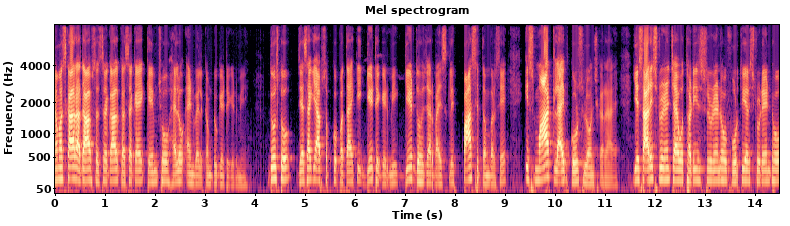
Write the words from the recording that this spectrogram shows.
नमस्कार, आदाब, सत श्रीकाल कसक है? केम छो? Hello and welcome to GATE Academy दोस्तों, जैसा कि आप सबको पता है कि गेट अकेडमी गेट 2022 के लिए 5 सितंबर से स्मार्ट लाइव कोर्स लॉन्च कर रहा है। ये सारे स्टूडेंट चाहे वो थर्ड ईयर स्टूडेंट हो फोर्थ ईयर स्टूडेंट हो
